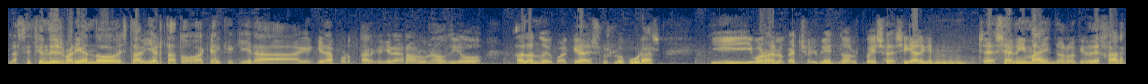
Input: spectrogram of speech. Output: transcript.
la sección de Desvariando está abierta a todo aquel que quiera, que quiera aportar, que quiera grabar un audio hablando de cualquiera de sus locuras. Y bueno, es lo que ha hecho el Blitz. Nos podéis, si alguien se anima y no lo quiere dejar,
